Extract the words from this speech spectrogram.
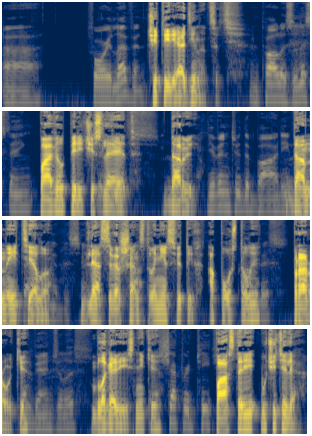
4.11. Uh, Павел перечисляет дары, данные телу для совершенствования святых, апостолы, пророки, благовестники, пастыри, учителя.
